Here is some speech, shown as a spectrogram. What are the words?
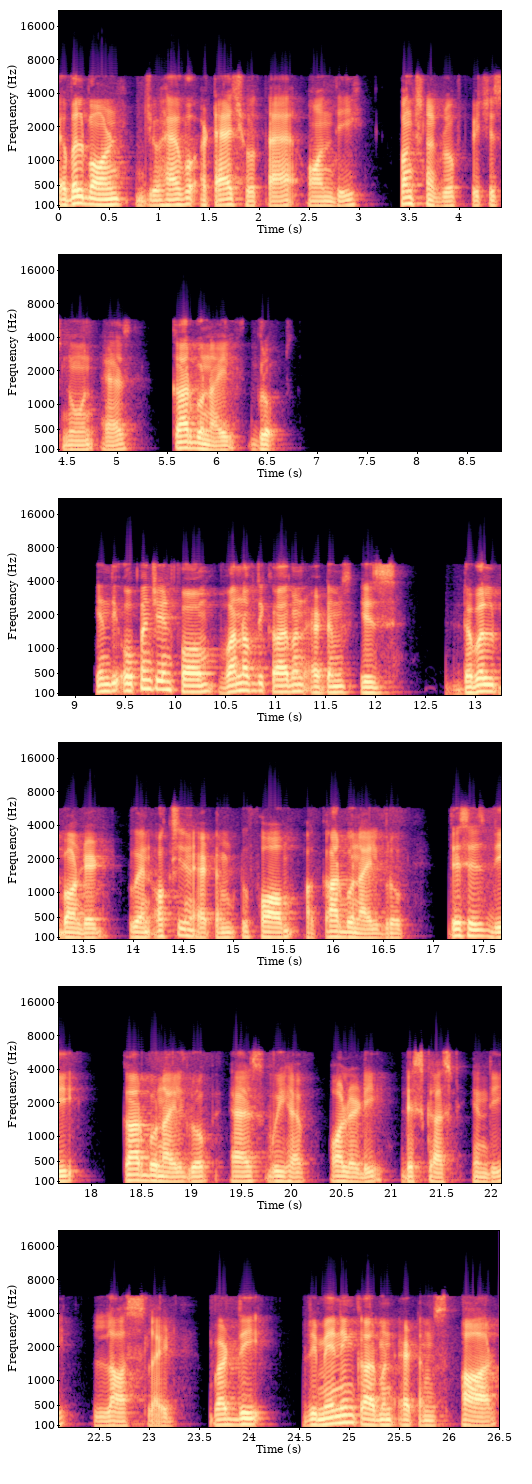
डबल बॉन्ड जो है वो अटैच होता है on the functional group which is known as carbonyl group In the open chain form, one of the carbon atoms is double bonded to an oxygen atom to form a carbonyl group. This is the carbonyl group as we have already discussed in the last slide. But the remaining carbon atoms are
